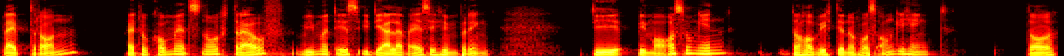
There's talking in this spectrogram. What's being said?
bleib dran, weil da kommen wir jetzt noch drauf, wie man das idealerweise hinbringt. Die Bemaßungen, da habe ich dir noch was angehängt, da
